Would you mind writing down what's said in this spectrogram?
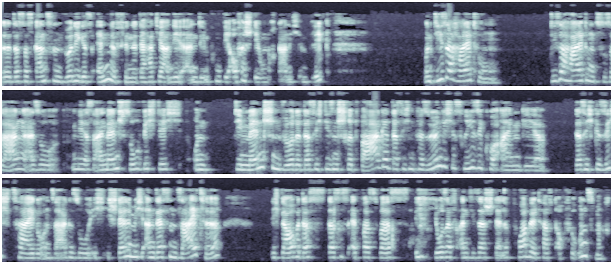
äh, dass das Ganze ein würdiges Ende findet. Der hat ja an, die, an dem Punkt die Auferstehung noch gar nicht im Blick. Und diese Haltung, diese Haltung zu sagen, also mir ist ein Mensch so wichtig und die Menschenwürde, dass ich diesen Schritt wage, dass ich ein persönliches Risiko eingehe, dass ich Gesicht zeige und sage so, ich, ich stelle mich an dessen Seite, ich glaube, dass das ist etwas, was Josef an dieser Stelle vorbildhaft auch für uns macht.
